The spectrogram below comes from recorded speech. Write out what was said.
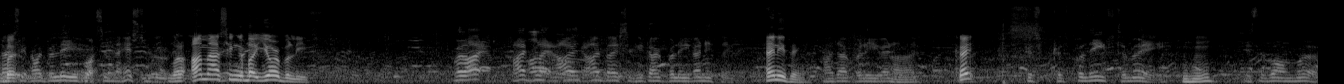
That's But if I believe what's in the history books. but I'm asking about your belief. Well, I, I, bla- I, I basically don't believe anything. Anything. I don't believe anything. Great. Because belief to me Mm-hmm. is the wrong word.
